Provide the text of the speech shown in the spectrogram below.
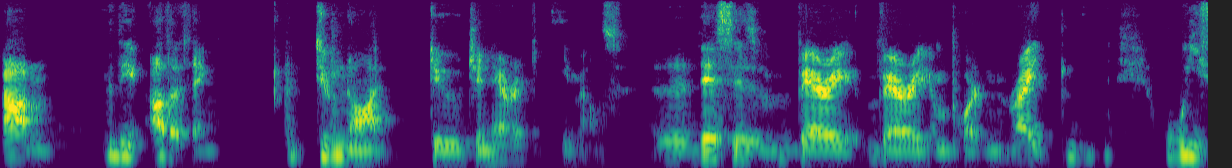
Um, the other thing, do not do generic emails. This is very, very important, right? We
